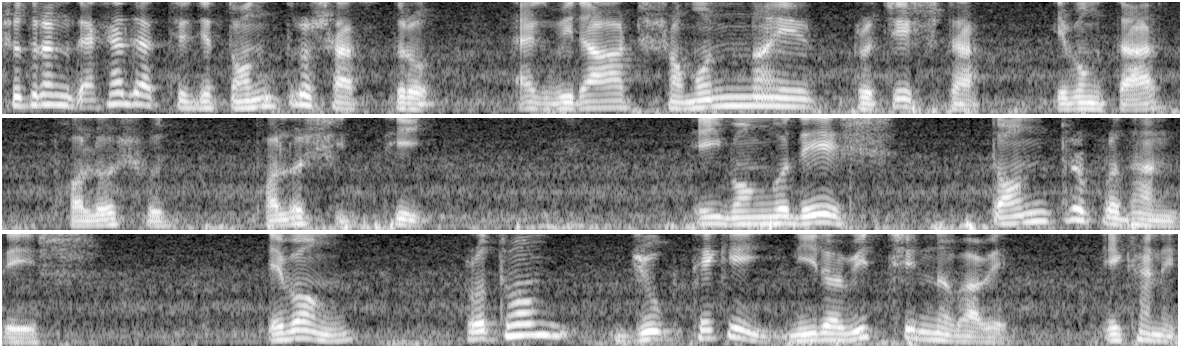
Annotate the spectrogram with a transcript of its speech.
সুতরাং দেখা যাচ্ছে যে তন্ত্রশাস্ত্র এক বিরাট সমন্বয়ের প্রচেষ্টা এবং তার ফলসু, ফলসিদ্ধি। এই বঙ্গদেশ তন্ত্রপ্রধান দেশ। এবং প্রথম যুগ থেকেই নিরবিচ্ছিন্নভাবে এখানে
